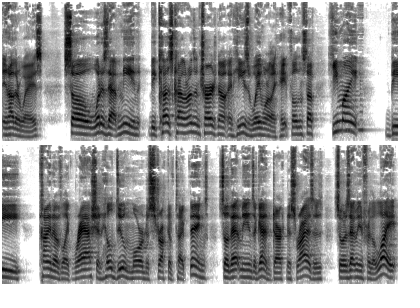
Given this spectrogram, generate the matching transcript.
in other ways. So what does that mean? Because Kylo Ren's in charge now, and he's way more like hate filled and stuff. He might mm-hmm. be kind of like rash, and he'll do more destructive type things. So that means again, darkness rises. So what does that mean for the light?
